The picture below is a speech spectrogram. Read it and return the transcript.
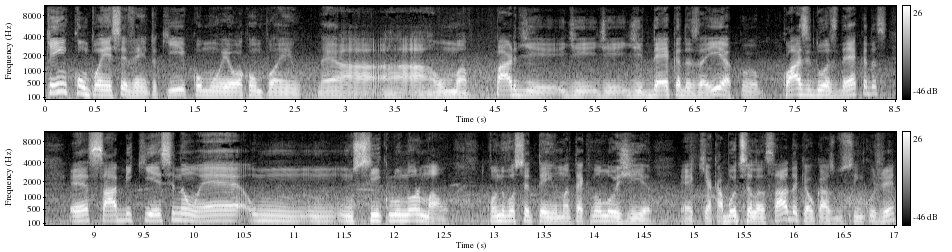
quem acompanha esse evento aqui, como eu acompanho né, há, há uma par de, de, de, de, décadas aí, há quase duas décadas, é, sabe que esse não é um, um, um ciclo normal. Quando você tem uma tecnologia é, que acabou de ser lançada, que é o caso do 5G,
